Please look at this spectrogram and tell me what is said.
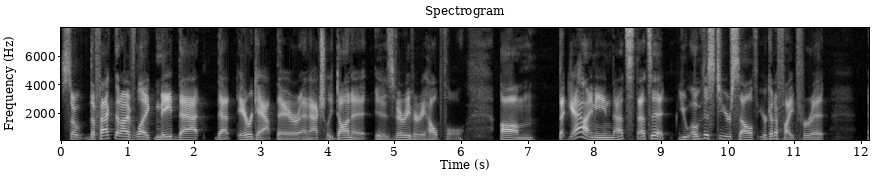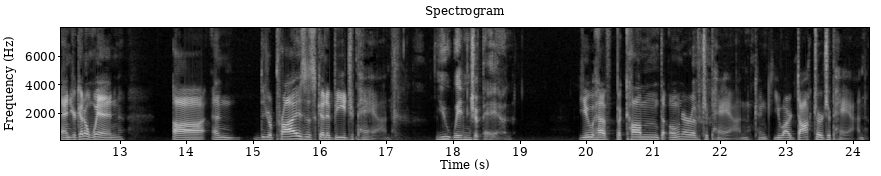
so the fact that I've like made that that air gap there and actually done it is very very helpful. Um, but yeah, I mean that's that's it. You owe this to yourself. You're gonna fight for it, and you're gonna win uh, and your prize is going to be Japan. You win Japan. You have become the owner of Japan. You are Dr. Japan.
